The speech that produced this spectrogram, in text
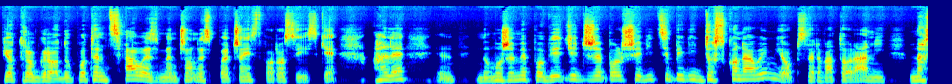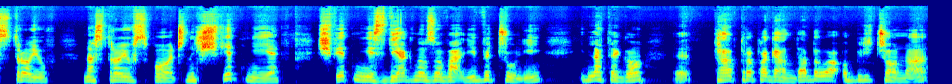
Piotrogrodu, potem całe zmęczone społeczeństwo rosyjskie, ale no możemy powiedzieć, że bolszewicy byli doskonałymi obserwatorami nastrojów, nastrojów społecznych, świetnie je, świetnie je zdiagnozowali, wyczuli i dlatego e, ta propaganda była obliczona e,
